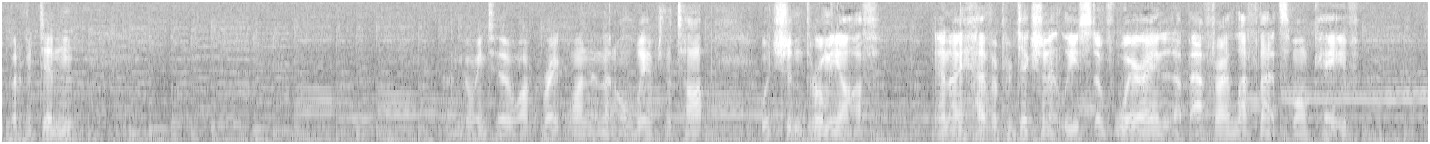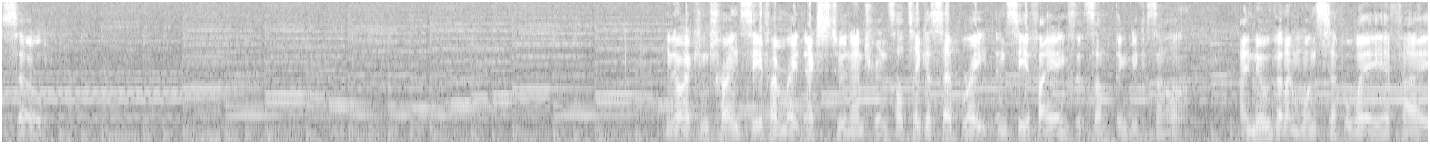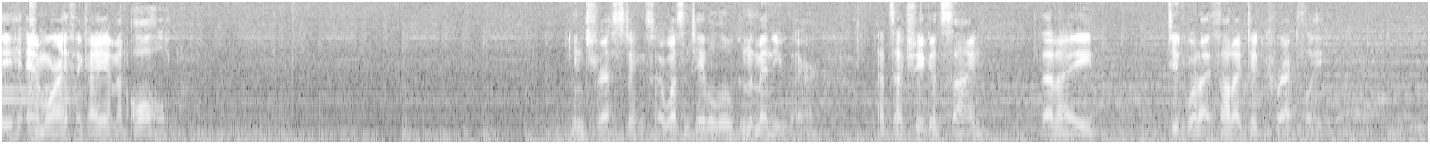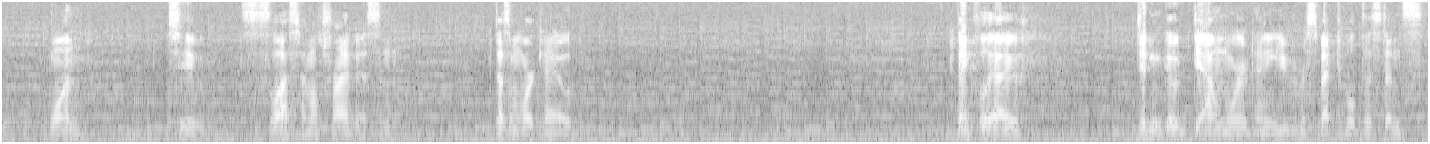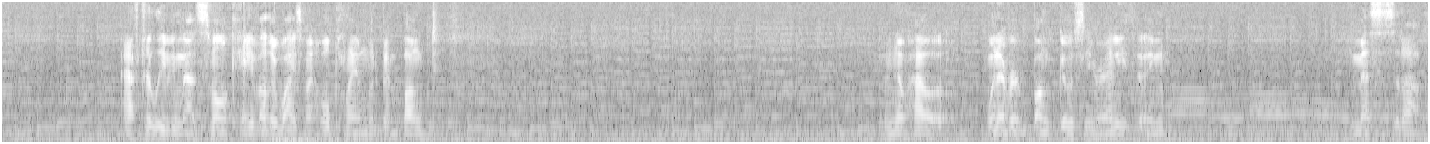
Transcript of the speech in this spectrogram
but if it didn't, I'm going to walk right one and then all the way up to the top, which shouldn't throw me off and I have a prediction at least of where I ended up after I left that small cave. So. You know, I can try and see if I'm right next to an entrance. I'll take a step right and see if I exit something because I'll. I know that I'm one step away if I am where I think I am at all. Interesting, so I wasn't able to open the menu there. That's actually a good sign that I did what I thought I did correctly. One, two. This is the last time I'll try this, and it doesn't work out. Thankfully, I didn't go downward any respectable distance after leaving that small cave, otherwise my whole plan would have been bunked. We know how whenever Bunk goes near anything, he messes it up.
